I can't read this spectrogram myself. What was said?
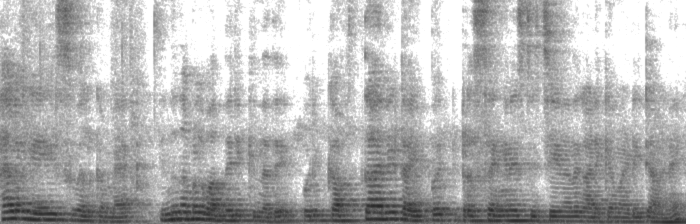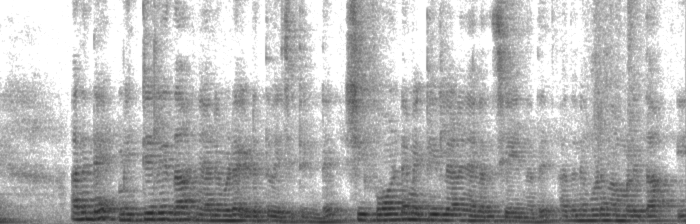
ഹലോ ഗേസ് വെൽക്കം ബാക്ക് ഇന്ന് നമ്മൾ വന്നിരിക്കുന്നത് ഒരു കഫ്താനി ടൈപ്പ് ഡ്രസ്സ് എങ്ങനെ സ്റ്റിച്ച് ചെയ്യുന്നത് കാണിക്കാൻ വേണ്ടിയിട്ടാണ്. അതിന്റെ മെറ്റീരിയൽ ഇതാ ഞാനിവിടെ എടുത്തു വെച്ചിട്ടുണ്ട്. ഷിഫോണിന്റെ മെറ്റീരിയലാണ് ഞാനത് ചെയ്യുന്നത്. അതിന് കൂടെ നമ്മളിതാ ഈ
